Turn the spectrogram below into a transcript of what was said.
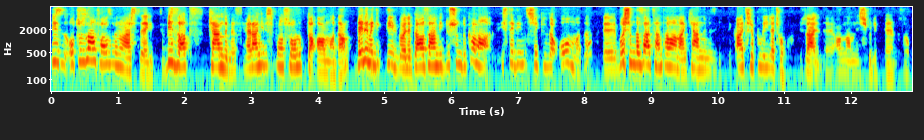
biz 30'dan fazla üniversiteye gittik. Bizzat kendimiz herhangi bir sponsorluk da almadan. Denemedik değil böyle bazen bir düşündük ama istediğimiz şekilde olmadı. Ee, başında zaten tamamen kendimiz gittik. IEEE ile çok güzel e, anlamlı işbirliklerimiz oldu.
